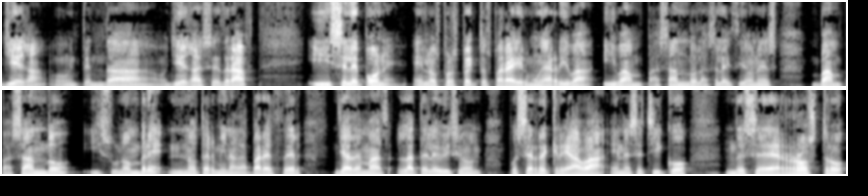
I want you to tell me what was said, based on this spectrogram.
llega o intenta llega a ese draft y se le pone en los prospectos para ir muy arriba y van pasando las elecciones, van pasando y su nombre no termina de aparecer y además la televisión pues se recreaba en ese chico de ese rostro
